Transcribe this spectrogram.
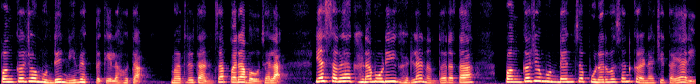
पंकजा मुंडेंनी व्यक्त केला होता. मात्र त्यांचा पराभव झाला. या सगळ्या घडामोडी घडल्यानंतर आता पंकजा मुंडेंचं पुनर्वसन करण्याची तयारी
